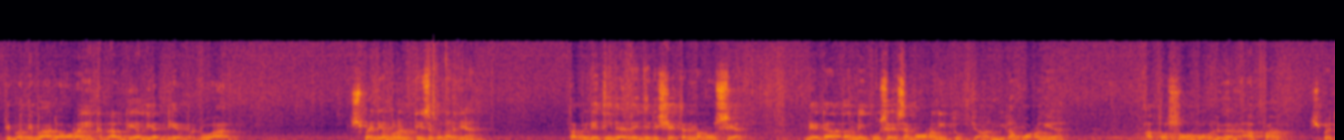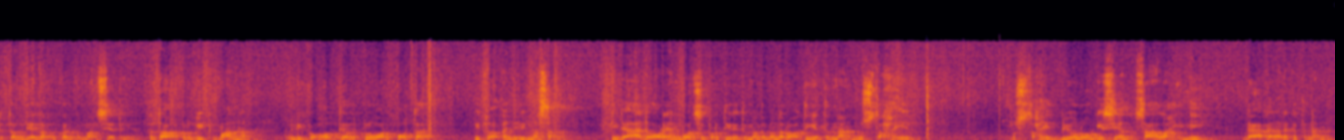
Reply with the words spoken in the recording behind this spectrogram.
Tiba-tiba ada orang yang kenal dia, lihat dia berduaan. Supaya dia berhenti sebenarnya. Tapi dia tidak, dia jadi syaitan manusia. Dia datang negosiasi sama orang itu. Jangan bilang orang ya, atau sogok dengan apa supaya tetap dia lakukan kemaksiatannya. Tetap pergi ke mana, pergi ke hotel, keluar kota, itu akan jadi masalah. Tidak ada orang yang buat seperti ini teman-teman lalu hatinya tenang, mustahil. Mustahil. Biologis yang salah ini nggak akan ada ketenangan.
